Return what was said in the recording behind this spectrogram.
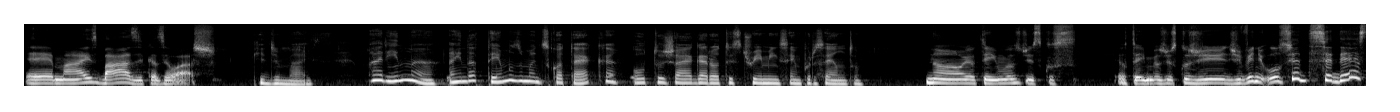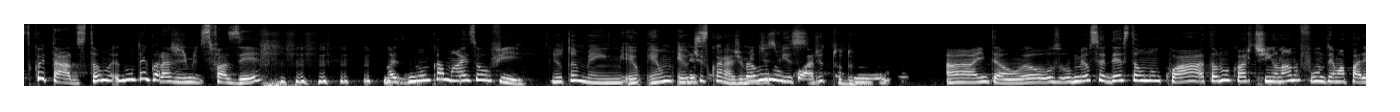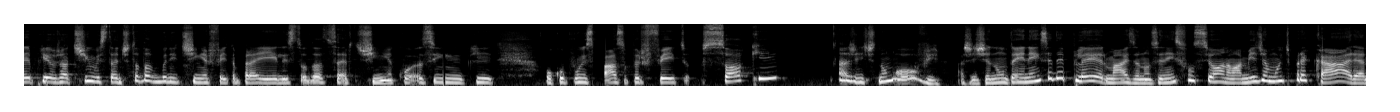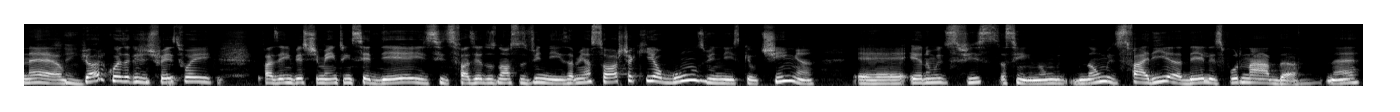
é, mais básicas, eu acho. Que demais. Marina, ainda temos uma discoteca ou tu já é garota streaming 100%? Não, eu tenho meus discos. Eu tenho meus discos de, de vinil. Os CDs, coitados, então eu não tenho coragem de me desfazer, mas nunca mais ouvi. Eu também. Eu, eu, eu tive coragem, eu me desfiz de tudo. Ah, então, eu, os meus CDs estão num, quarto, num quartinho, lá no fundo tem uma parede, porque eu já tinha uma estante toda bonitinha feita para eles, toda certinha, assim, que ocupa um espaço perfeito. Só que a gente não ouve. A gente não tem nem CD player mais, eu não sei nem se funciona. Uma mídia muito precária, né? Sim. A pior coisa que a gente fez foi fazer investimento em CD e se desfazer dos nossos vinis. A minha sorte é que alguns vinis que eu tinha é, eu não me desfiz, assim, não, não me desfaria deles por nada, né?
